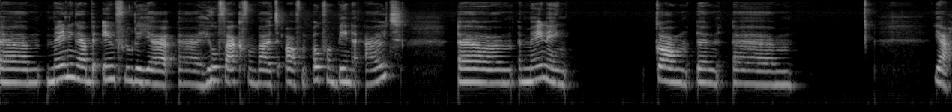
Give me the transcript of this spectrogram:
Um, meningen beïnvloeden je uh, heel vaak van buitenaf, maar ook van binnenuit. Um, een mening kan een ja,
